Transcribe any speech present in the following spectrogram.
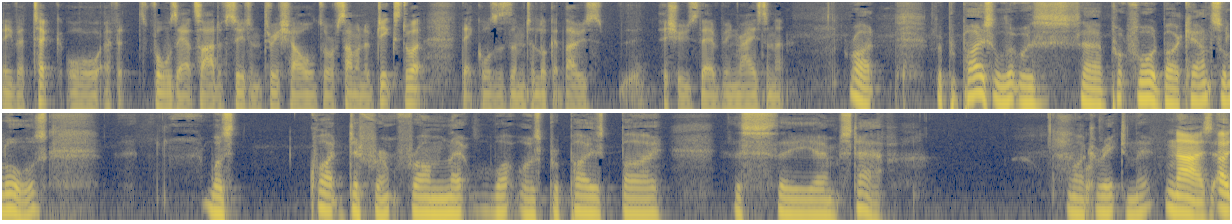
either tick or if it falls outside of certain thresholds or if someone objects to it, that causes them to look at those issues that have been raised in it. Right. The proposal that was uh, put forward by Council Laws was quite different from that what was proposed by this the um, staff. Am I correct in that? No. Oh,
